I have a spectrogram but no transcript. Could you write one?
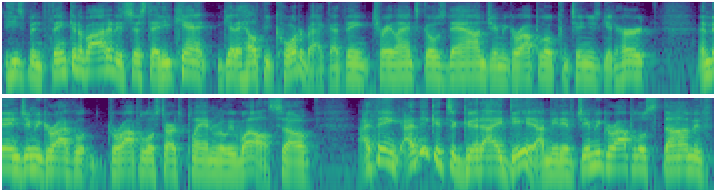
he's been thinking about it. It's just that he can't get a healthy quarterback. I think Trey Lance goes down, Jimmy Garoppolo continues to get hurt, and then Jimmy Garoppolo, Garoppolo starts playing really well. So I think I think it's a good idea. I mean, if Jimmy Garoppolo's thumb if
